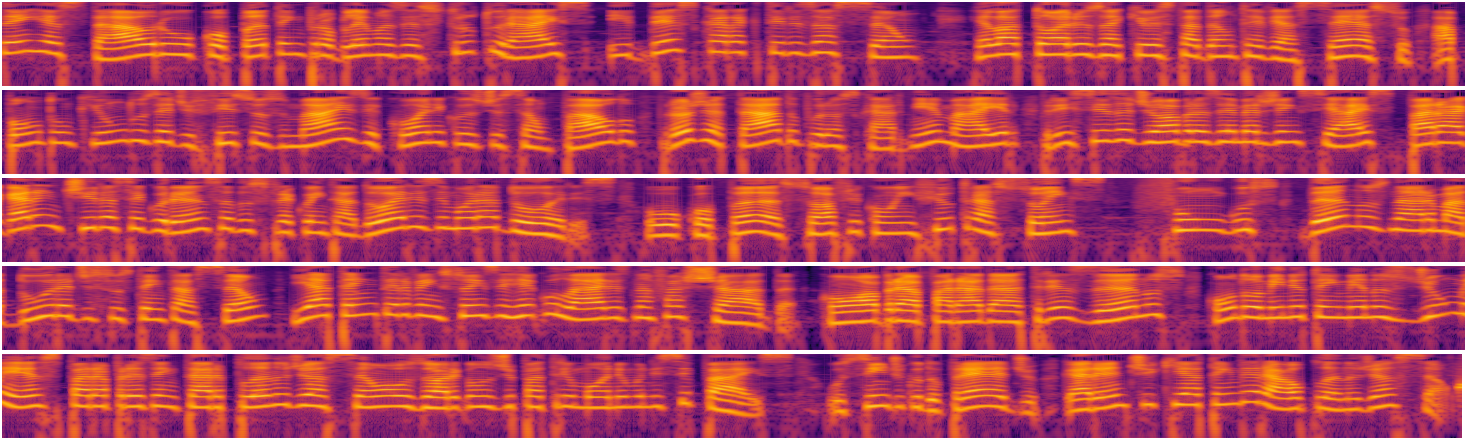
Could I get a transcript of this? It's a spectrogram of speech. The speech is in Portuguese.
Sem restauro, o Copan tem problemas estruturais e descaracterização. Relatórios a que o Estadão teve acesso apontam que um dos edifícios mais icônicos de São Paulo, projetado por Oscar Niemeyer, precisa de obras emergenciais para garantir a segurança dos frequentadores e moradores. O Copan sofre com infiltrações, fungos, danos na armadura de sustentação e até intervenções irregulares na fachada. Com obra parada há três anos, condomínio tem menos de um mês para apresentar plano de ação aos órgãos de patrimônio municipais. O síndico do prédio garante que atenderá o plano de ação.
